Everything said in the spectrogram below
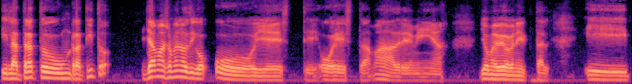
y la trato un ratito, ya más o menos digo, uy, este o esta, madre mía, yo me veo venir tal. Y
